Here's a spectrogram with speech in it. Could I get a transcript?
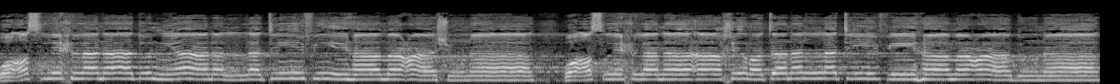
وأصلح لنا دنيانا التي فيها معاشنا وأصلح لنا آخرتنا التي فيها معادنا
